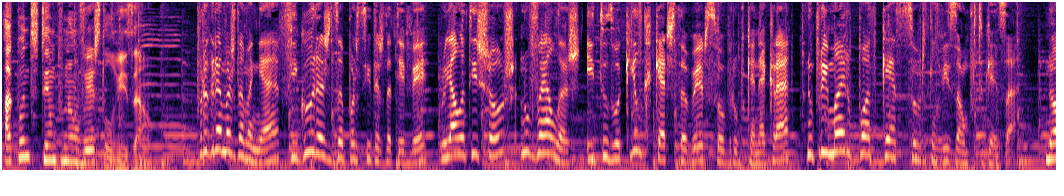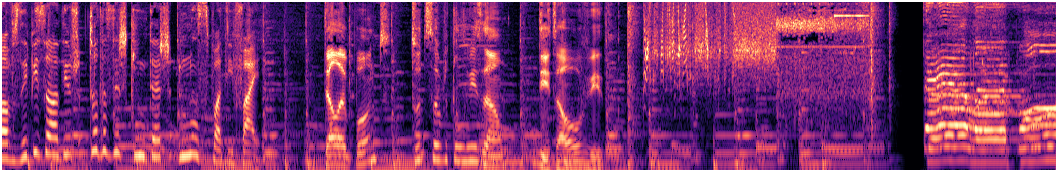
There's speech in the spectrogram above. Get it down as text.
Há quanto tempo não vês televisão? Programas da manhã, figuras desaparecidas da TV, reality shows, novelas e tudo aquilo que queres saber sobre o pequeno ecrã no primeiro podcast sobre televisão portuguesa. Novos episódios todas as quintas no Spotify. Teleponto, tudo sobre televisão, dito ao ouvido. Teleponto.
